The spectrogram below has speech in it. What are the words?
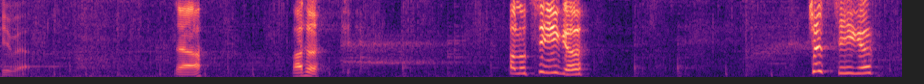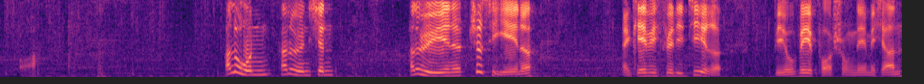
ich wäre. Ja. Warte. Hallo Ziege! Tschüss Ziege! Boah. Hallo Hund, hallo Hühnchen. Hallo Hyäne, tschüss Hyäne. Ein Käfig für die Tiere. BOW-Forschung nehme ich an.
